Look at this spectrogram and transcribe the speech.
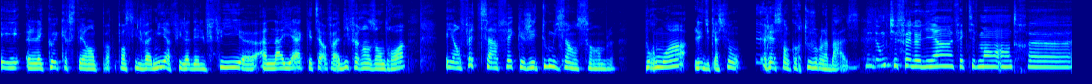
Et les Quakers, c'était en Pennsylvanie, à Philadelphie, euh, à Nyack, etc., enfin à différents endroits. Et en fait, ça a fait que j'ai tout mis ça ensemble pour moi, l'éducation reste encore toujours la base. Mais donc tu fais le lien effectivement entre euh,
